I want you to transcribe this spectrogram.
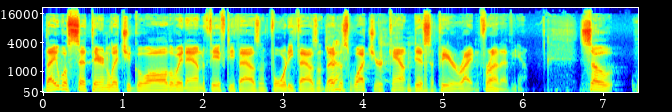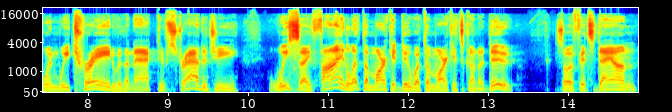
they will sit there and let you go all the way down to 50,000, 40,000. They'll yeah. just watch your account disappear right in front of you. So when we trade with an active strategy, we say, fine, let the market do what the market's going to do. So if it's down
